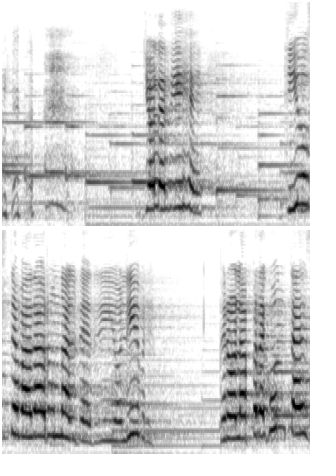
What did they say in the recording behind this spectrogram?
yo le dije, Dios te va a dar un albedrío libre. Pero la pregunta es,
